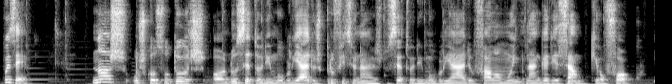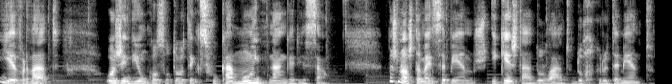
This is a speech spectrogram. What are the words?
Pois é, nós, os consultores, ou no setor imobiliário, os profissionais do setor imobiliário, falam muito na angariação, que é o foco. E é verdade. Hoje em dia, um consultor tem que se focar muito na angariação. Mas nós também sabemos, e quem está do lado do recrutamento,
